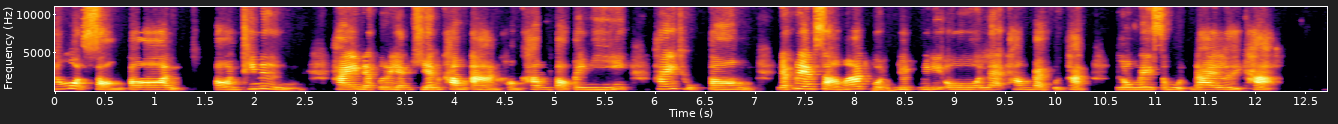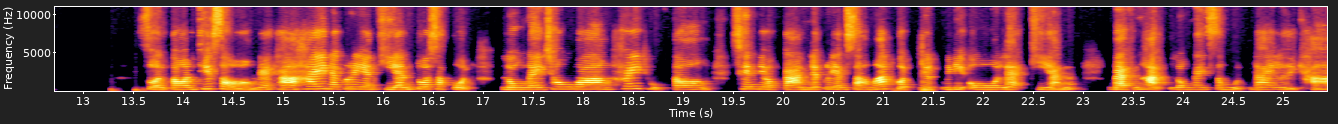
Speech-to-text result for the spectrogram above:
ทั้งหมด 2 ตอนตอนที่ 1 ให้นักเรียนเขียนคำอ่านของคำต่อไปนี้ ให้ถูกต้อง นักเรียนสามารถกดหยุดวิดีโอและทำแบบฝึกหัดลงในสมุดได้เลยค่ะ ส่วนตอนที่สองนะคะให้นักเรียนเขียนตัวสะกดลงในช่องว่างให้ถูกต้อง เช่นเดียวกันนักเรียนสามารถกดหยุดวิดีโอและเขียนแบบฝึกหัดลงในสมุดได้เลยค่ะ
